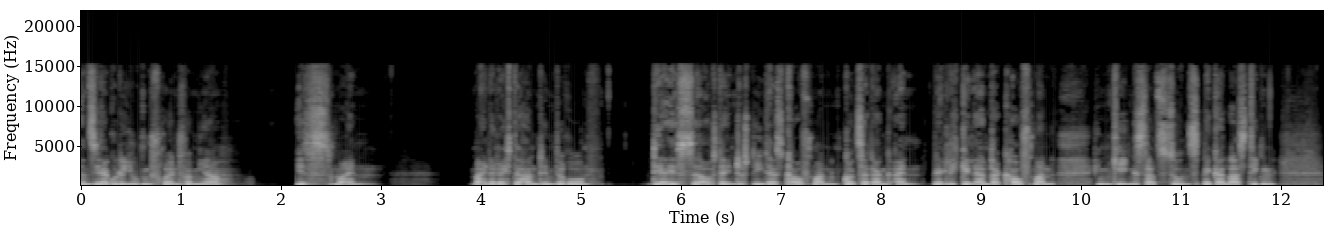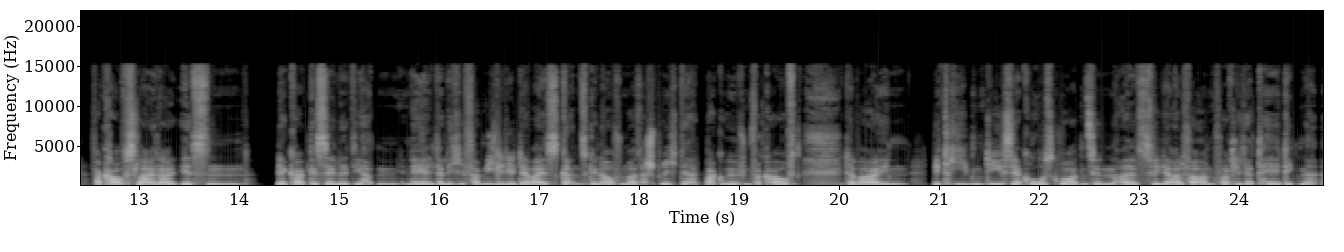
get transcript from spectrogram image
Ein sehr guter Jugendfreund von mir ist mein, meine rechte Hand im Büro. Der ist äh, aus der Industrie, der ist Kaufmann, Gott sei Dank ein wirklich gelernter Kaufmann im Gegensatz zu uns Bäckerlastigen. Verkaufsleiter ist ein Bäckergeselle, die hatten eine elterliche Familie, der weiß ganz genau, von was er spricht. Der hat Backöfen verkauft. Der war in Betrieben, die sehr groß geworden sind, als Filialverantwortlicher tätig. Ne?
